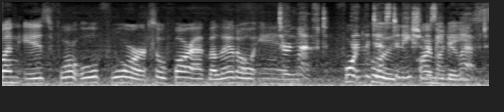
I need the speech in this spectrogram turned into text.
one is 404 so far at Valero in Turn left. Fort then the Hood destination Army is on your Base. left.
